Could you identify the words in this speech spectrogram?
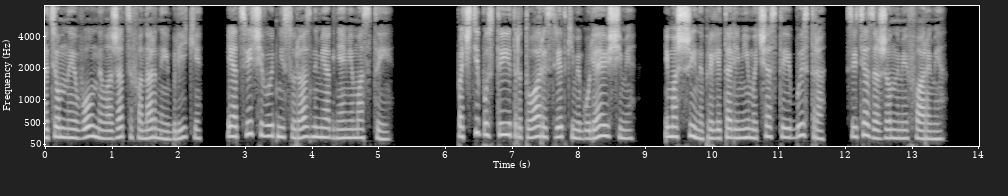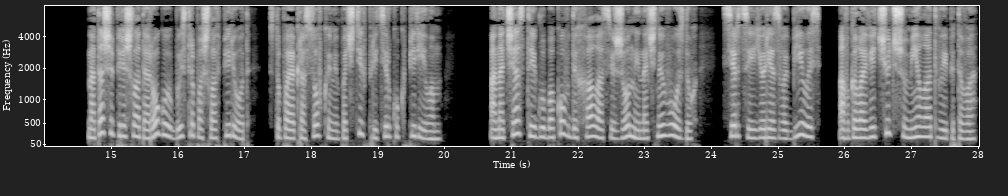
На темные волны ложатся фонарные блики и отсвечивают несуразными огнями мосты. Почти пустые тротуары с редкими гуляющими, и машины прилетали мимо часто и быстро, светя зажженными фарами. Наташа перешла дорогу и быстро пошла вперед, ступая кроссовками почти в притирку к перилам. Она часто и глубоко вдыхала освеженный ночной воздух, сердце ее резво билось, а в голове чуть шумело от выпитого,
